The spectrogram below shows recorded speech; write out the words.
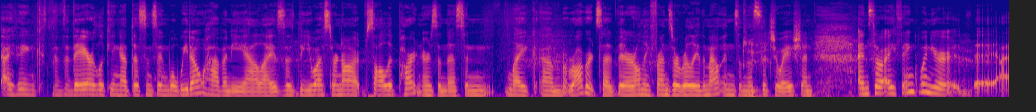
I think they are looking at this and saying, well, we don't have any allies. The, U.S. are not solid partners in this. And like um, Robert said, their only friends are really the mountains in this situation. And so I think when you're, uh,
